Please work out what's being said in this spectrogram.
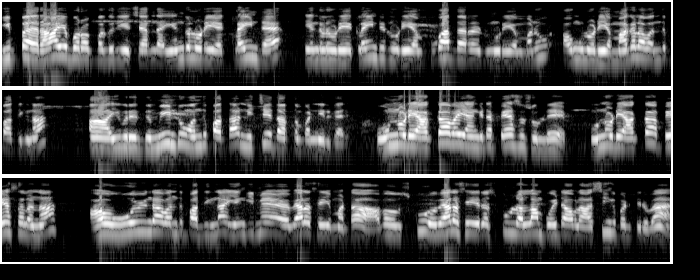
இப்ப ராயபுரம் பகுதியை சேர்ந்த எங்களுடைய கிளைண்ட்டை எங்களுடைய கிளைண்டினுடைய புகார்தாரனுடைய மனு அவங்களுடைய மகளை வந்து பாத்தீங்கன்னா இவர் இது மீண்டும் வந்து பார்த்தா நிச்சயதார்த்தம் பண்ணியிருக்காரு. உன்னுடைய அக்காவை என்கிட்ட பேச சொல்லு. உன்னுடைய அக்கா பேசலைன்னா அவள் ஒழுங்காக வந்து பார்த்தீங்கன்னா எங்கேயுமே வேலை செய்ய மாட்டா. அவள் ஸ்கூல் வேலை செய்கிற ஸ்கூல்லெல்லாம் போயிட்டு அவளை அசிங்கப்படுத்திடுவேன்.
